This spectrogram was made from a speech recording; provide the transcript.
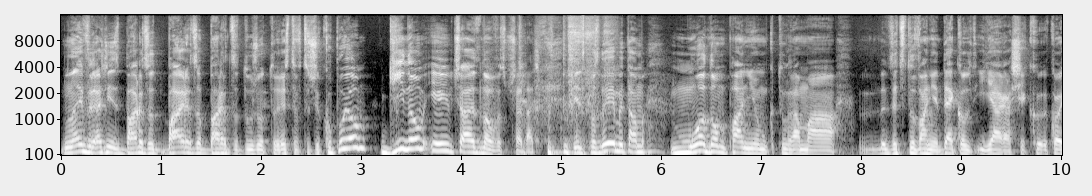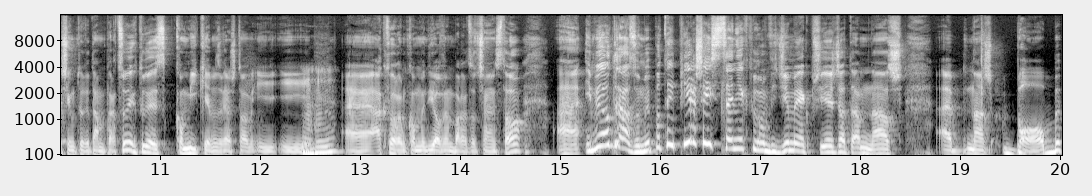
No najwyraźniej jest bardzo, bardzo, bardzo dużo turystów, którzy kupują, giną i trzeba znowu sprzedać. Więc poznajemy tam młodą panią, która ma zdecydowanie dekolt i jara się kolesiem, który tam pracuje, który jest komikiem zresztą i, i mhm. e, aktorem komediowym bardzo często. E, I my od razu, my po tej pierwszej scenie, którą widzimy, jak przyjeżdża tam nasz, e, nasz Bob,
